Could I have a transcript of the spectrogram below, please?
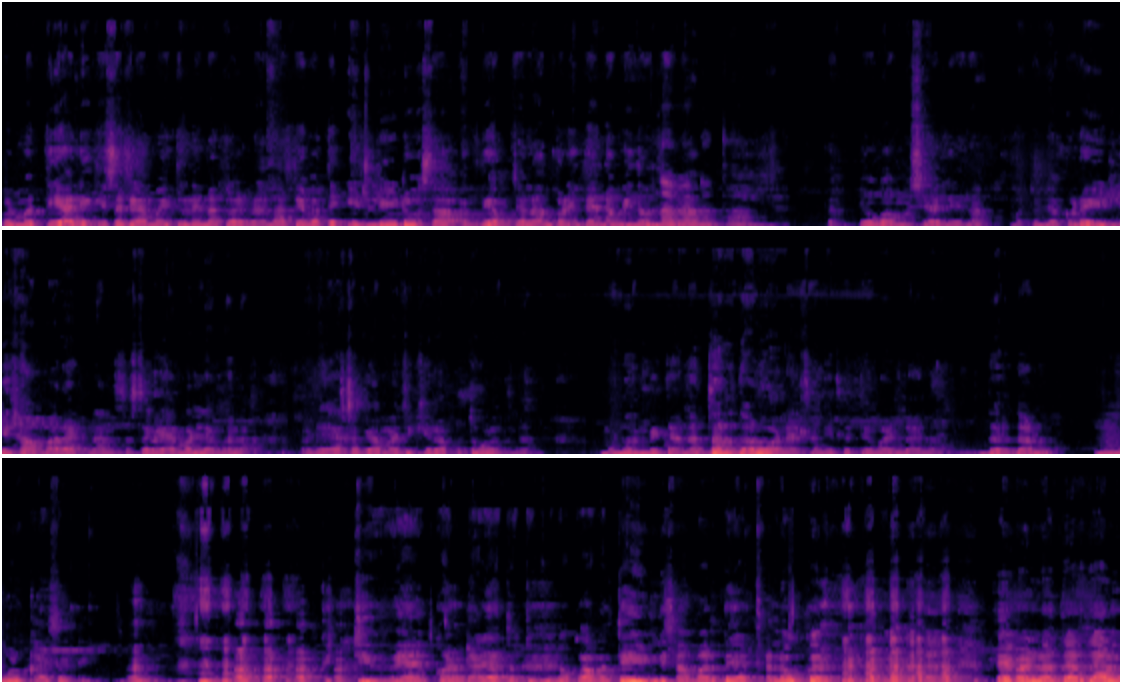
पण मग ती आली की सगळ्या मैत्रिणींना कळणार ना तेव्हा ते इडली डोसा अगदी आमच्या लहानपणी ते नवीन होतं ना. योगामुशी आली ना मग तुझ्याकडे इडली सांबार आटणार असं सगळ्या म्हणल्या मला. म्हणजे ह्या सगळ्या माझी खिरापत ओळखणार म्हणून मी त्यांना जर्दाळू आणायला सांगितलं ते वडिलांना. जर्दाळू ओळखायसाठी. किती वेळ कंटाळा येतो तुझी नको आम्हाला. ते इडली सांबार दे आता लवकर. मी म्हणलं जर्दाळू.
